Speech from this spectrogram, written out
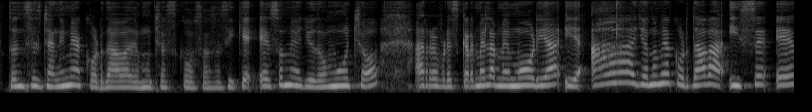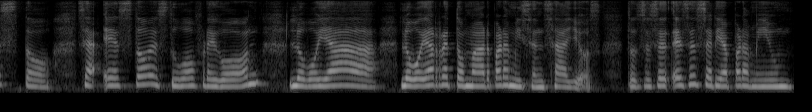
entonces ya ni me acordaba de muchas cosas, así que eso me ayudó mucho a refrescarme la memoria y, ah, ya no me acordaba, hice esto, o sea, esto estuvo fregón, lo voy a, lo voy a retomar para mis ensayos. Entonces, ese sería para mí un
